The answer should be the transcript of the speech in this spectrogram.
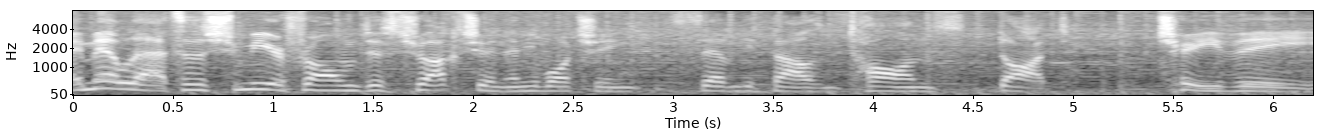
Hey metal lads, this is Schmier from Destruction and you're watching 70,000 tons dot TV.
